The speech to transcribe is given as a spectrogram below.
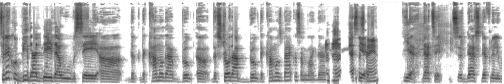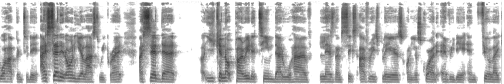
today could be that day that we will say uh, the the camel that broke uh, the straw that broke the camel's back or something like that. That's the Yeah. same. Yeah, that's it. So that's definitely what happened today. I said it on here last week, right? I said that you cannot parade a team that will have less than six average players on your squad every day and feel like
